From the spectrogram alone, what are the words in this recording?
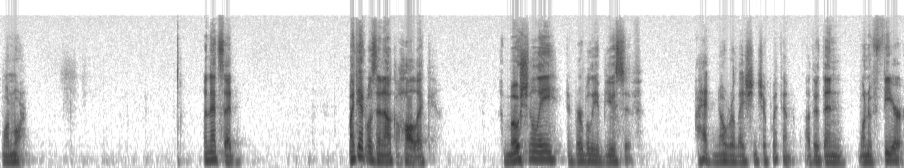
One more. Lynette said, My dad was an alcoholic, emotionally and verbally abusive. I had no relationship with him other than one of fear.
